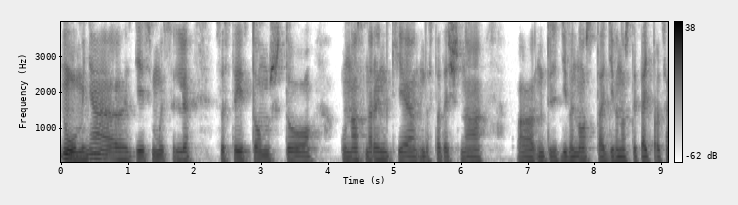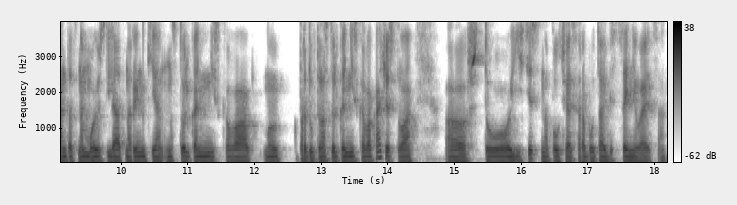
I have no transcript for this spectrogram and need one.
Ну, у меня здесь мысль состоит в том, что у нас на рынке достаточно, а, ну, то есть 90-95%, на мой взгляд, на рынке настолько низкого, продукта настолько низкого качества, а, что, естественно, получается, работа обесценивается.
